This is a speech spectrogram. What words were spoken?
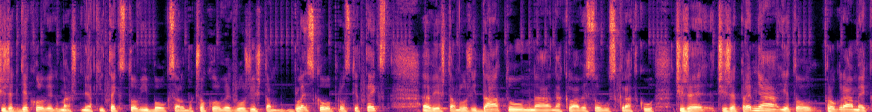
čiže kdekoľvek máš nejaký textový box alebo čokoľvek, vložíš tam bleskovo proste text, vieš tam vložiť dátum na, na klávesovú skratku. Čiže, čiže pre mňa je to programek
